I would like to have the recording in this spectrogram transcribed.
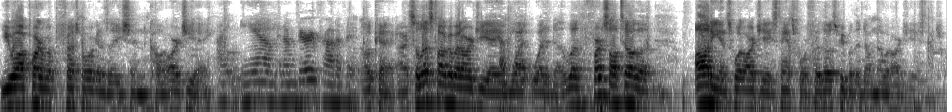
you are part of a professional organization called RGA. I am, and I'm very proud of it. Okay, all right. So let's talk about RGA and what, what it does. Well, first, I'll tell the audience what RGA stands for. For those people that don't know what RGA stands for.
